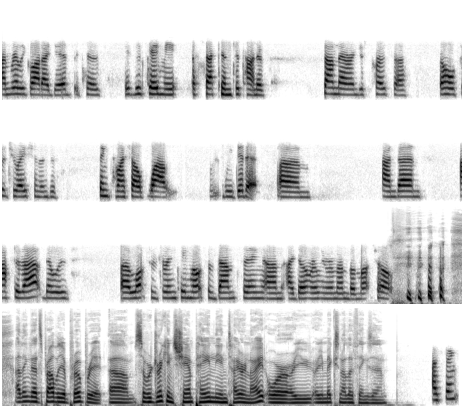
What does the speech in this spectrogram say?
I'm really glad I did because it just gave me a second to kind of stand there and just process the whole situation and just think to myself, wow, we, did it. Um, and then after that, there was uh, lots of drinking, lots of dancing, and I don't really remember much else. I think that's probably appropriate. Um, so we're drinking champagne the entire night, or are you are you mixing other things in? I think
